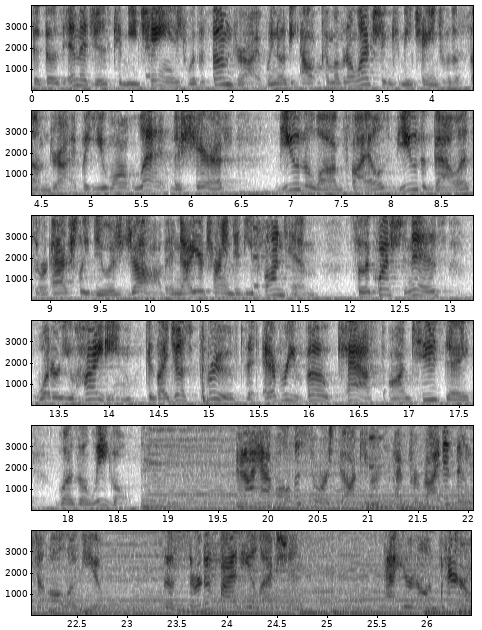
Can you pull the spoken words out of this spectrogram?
that those images can be changed with a thumb drive. We know the outcome of an election can be changed with a thumb drive, but you won't let the sheriff view the log files, view the ballots, or actually do his job. And now you're trying to defund him. So the question is, what are you hiding? Because I just proved that every vote cast on Tuesday was illegal. And I have all the source documents. I've provided them to all of you. So certify the election at your own peril,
